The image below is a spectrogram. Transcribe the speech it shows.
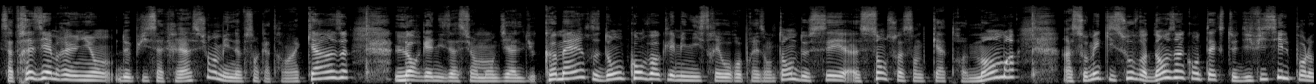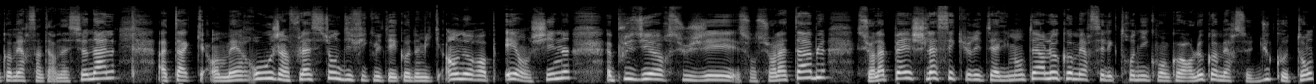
sa 13e réunion depuis sa création en 1995. L'Organisation mondiale du commerce donc convoque les ministres et hauts représentants de ses 164 membres. Un sommet qui s'ouvre dans un contexte difficile pour le commerce international. Attaque en mer Rouge, inflation, difficultés économiques en Europe et en Chine. Plusieurs sujets sont sur la table, sur la pêche, la sécurité alimentaire, le commerce électronique ou encore le commerce du coton.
